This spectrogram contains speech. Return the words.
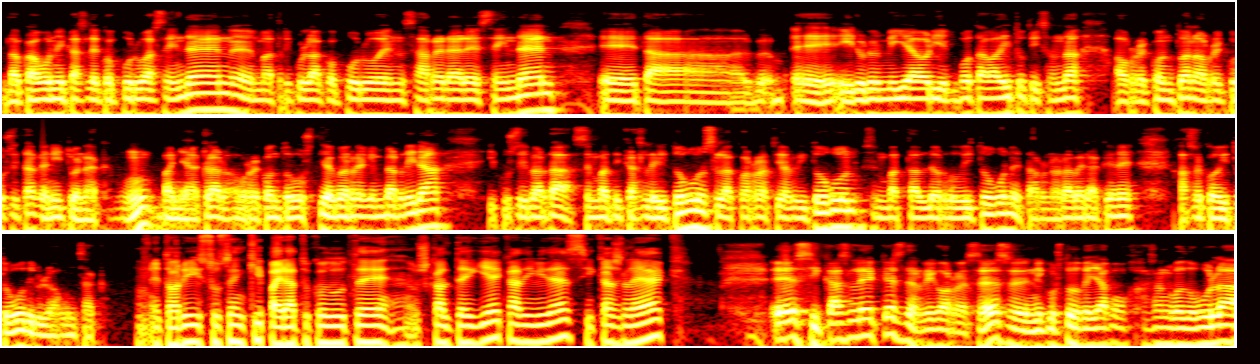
daukagun ikasle kopurua zein den, e, matrikula kopuruen sarrera ere zein den, eta e, irurun mila horiek bota baditut izan da aurrekontuan aurreikusita genituenak. Hm? Baina, klaro, aurrekontu guztiak berregin behar dira, ikusi behar da, zenbat ikasle ditugun, zelako erratioak ditugun, zenbat talde ordu ditugun, eta horren araberak ere jasoko ditugu diru laguntzak. Eta hori zuzenki pairatuko dute euskaltegiek adibidez, ikasleak? Ez, ikasleek ez derrigorrez, ez? Nik uste gehiago jasango dugula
